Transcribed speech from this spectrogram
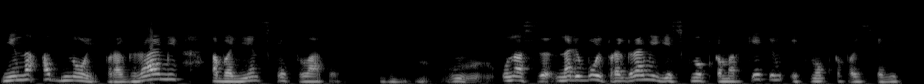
ни на одной программе абонентской платы. У нас на любой программе есть кнопка маркетинг и кнопка поисковик.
